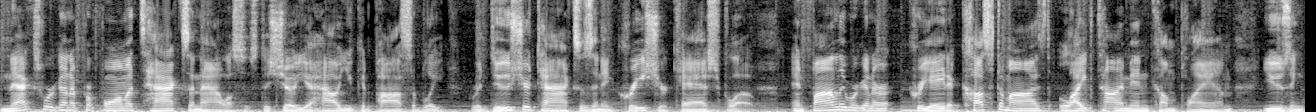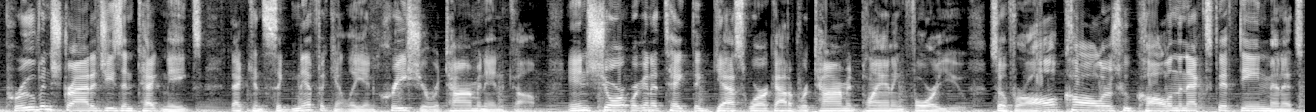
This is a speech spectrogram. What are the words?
Next, we're going to perform a tax analysis to show you how you can possibly reduce your taxes and increase your cash flow. And finally, we're going to create a customized lifetime income plan using proven strategies and techniques that can significantly increase your retirement income. In short, we're going to take the guesswork out of retirement planning for you. So, for all callers who call in the next 15 minutes,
